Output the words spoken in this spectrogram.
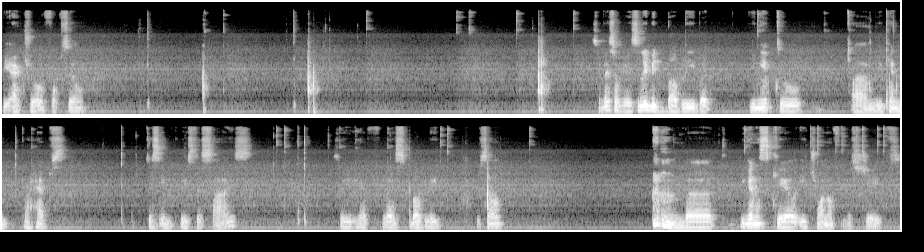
the actual voxel. So that's okay, it's a little bit bubbly, but you need to, um, you can perhaps just increase the size so you have less bubbly result. But you're gonna scale each one of the shapes.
